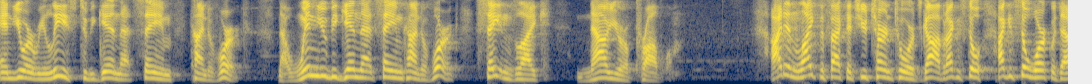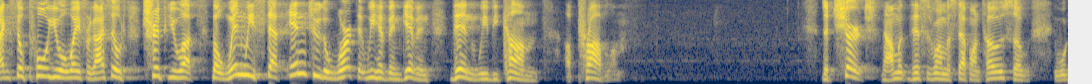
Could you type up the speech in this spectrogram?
and you are released to begin that same kind of work. Now, when you begin that same kind of work, Satan's like, now you're a problem. I didn't like the fact that you turned towards God, but I can still I can still work with that. I can still pull you away from God. I still trip you up. But when we step into the work that we have been given, then we become a problem. The church, now I'm, this is where I'm going to step on toes, so we're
